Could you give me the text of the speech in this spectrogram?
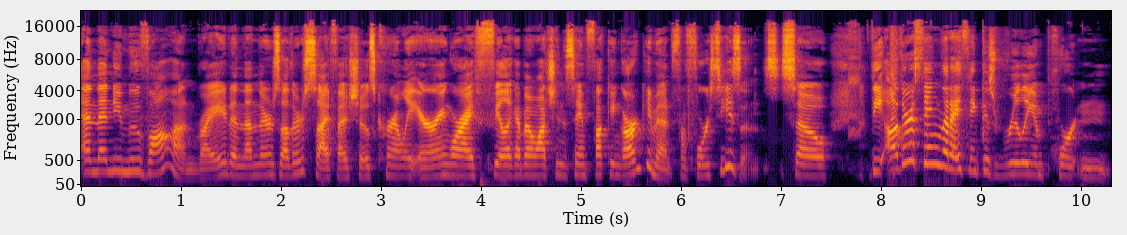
and then you move on, right? And then there's other sci-fi shows currently airing where I feel like I've been watching the same fucking argument for four seasons. So the other thing that I think is really important,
